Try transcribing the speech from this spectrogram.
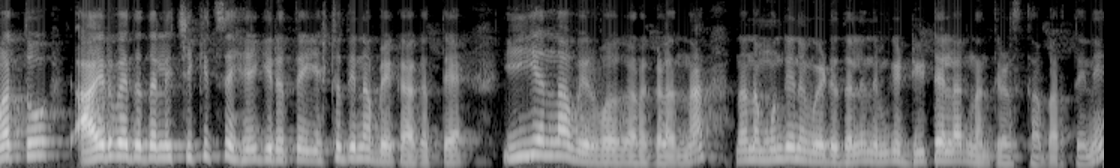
ಮತ್ತು ಆಯುರ್ವೇದದಲ್ಲಿ ಚಿಕಿತ್ಸೆ ಹೇಗಿರುತ್ತೆ, ಎಷ್ಟು ದಿನ ಬೇಕಾಗುತ್ತೆ? ಈ ಎಲ್ಲ ವಿವರಗಳನ್ನು ನನ್ನ ಮುಂದಿನ ವೀಡಿಯೋದಲ್ಲಿ ನಿಮಗೆ ಡೀಟೇಲಾಗಿ ನಾನು ತಿಳಿಸ್ತಾ ಬರ್ತೀನಿ.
